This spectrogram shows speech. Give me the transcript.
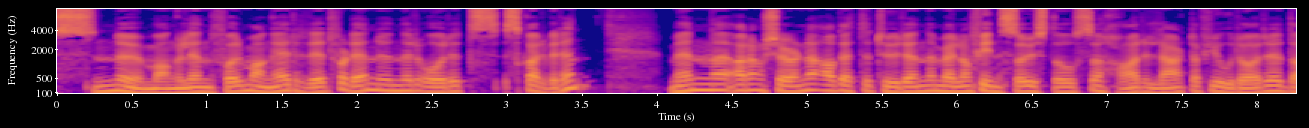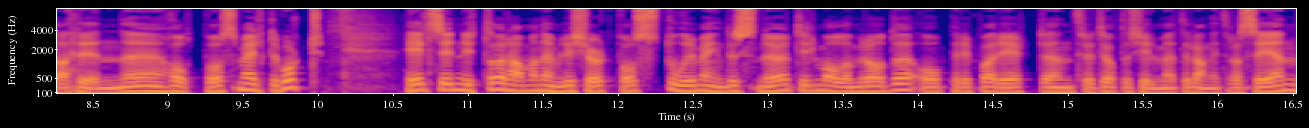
snømangelen, for mange er redd for den under årets skarverenn. Men arrangørene av dette turrennet mellom Finse og Ustaoset har lært av fjoråret, da rennet holdt på å smelte bort. Helt siden nyttår har man nemlig kjørt på store mengder snø til målområdet og preparert den 38 km lange traseen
